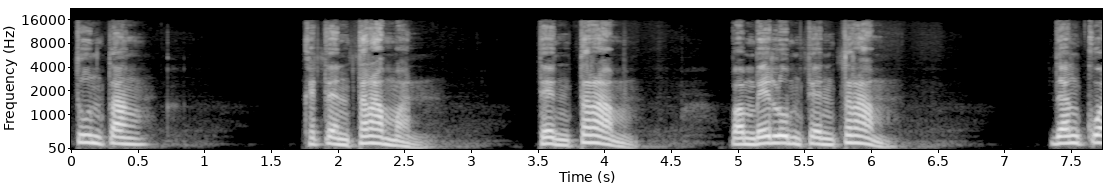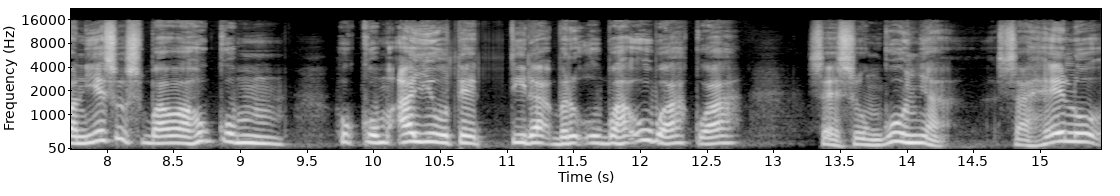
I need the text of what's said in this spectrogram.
tuntang ketentraman, tentram, pembelum tentram. Dan kuan Yesus bahwa hukum hukum ayu te tidak berubah-ubah kuah sesungguhnya sahelu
